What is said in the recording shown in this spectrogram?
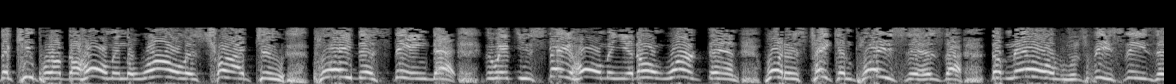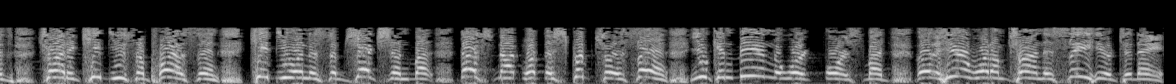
the keeper of the home, and the world has tried to play this thing that if you stay home and you don't work, then what is taking place is the, the male species is trying to keep you suppressed and keep you under subjection, but that's not what the scripture is saying. You can be in the workforce, but, hear what I'm trying to see here today.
